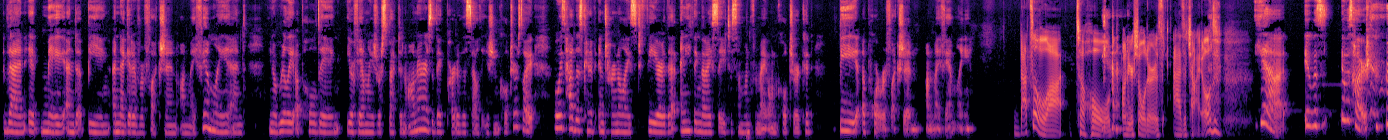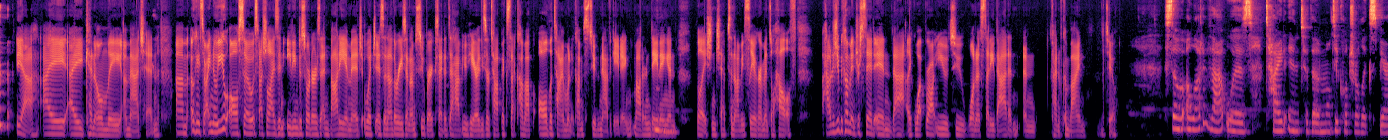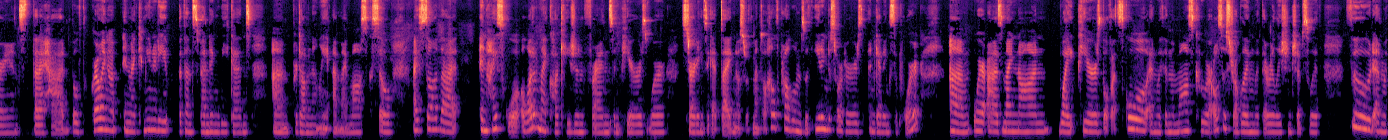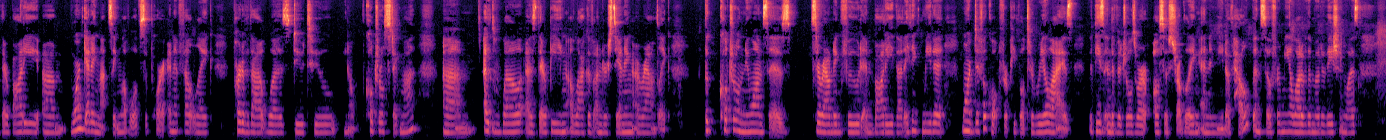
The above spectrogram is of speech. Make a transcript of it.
then it may end up being a negative reflection on my family and you know really upholding your family's respect and honor is a big part of the south asian culture so i always had this kind of internalized fear that anything that i say to someone from my own culture could be a poor reflection on my family that's a lot to hold yeah. on your shoulders as a child yeah it was it was hard. yeah, I I can only imagine. Um, okay, so I know you also specialize in eating disorders and body image, which is another reason I'm super excited to have you here. These are topics that come up all the time when it comes to navigating modern dating mm-hmm. and relationships, and obviously our mental health. How did you become interested in that? Like, what brought you to want to study that and and kind of combine the two? So, a lot of that was tied into the multicultural experience that I had, both growing up in my community, but then spending weekends um, predominantly at my mosque. So, I saw that in high school, a lot of my Caucasian friends and peers were starting to get diagnosed with mental health problems, with eating disorders, and getting support. Um, whereas my non white peers, both at school and within the mosque, who are also struggling with their relationships with food and with their body, um, weren't getting that same level of support. And it felt like part of that was due to, you know, cultural stigma, um, as well as there being a lack of understanding around like the cultural nuances surrounding food and body that I think made it more difficult for people to realize that these individuals were also struggling and in need of help and so for me a lot of the motivation was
